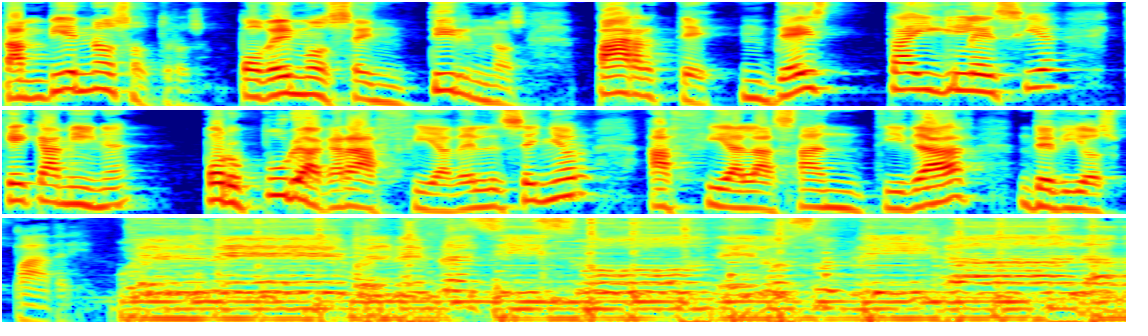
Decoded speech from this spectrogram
También nosotros podemos sentirnos parte de esta iglesia que camina por pura gracia del Señor hacia la santidad de Dios Padre. Francisco, te lo suplica la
